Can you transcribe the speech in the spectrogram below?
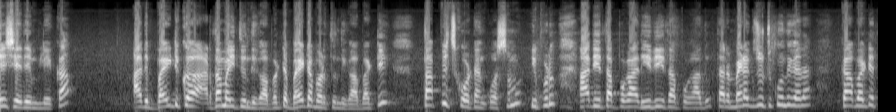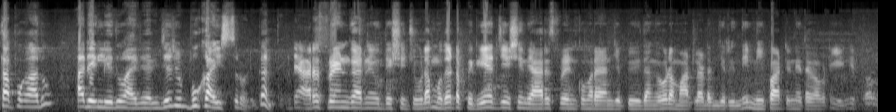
చేసేదేం లేక అది బయటకు అర్థమవుతుంది కాబట్టి బయటపడుతుంది కాబట్టి తప్పించుకోవటం కోసం ఇప్పుడు అది తప్పు కాదు ఇది తప్పు కాదు తన మెడకు చుట్టుకుంది కదా కాబట్టి తప్పు కాదు అదేం లేదు అది అని చెప్పి బుకాయిస్తున్నాడు అంతే. అంటే ఆర్ఎస్ ప్రవీణ్ గారిని ఉద్దేశించి కూడా మొదట ఫిర్యాదు చేసింది ఆర్ఎస్ ప్రవీణ్ కుమార్ అని చెప్పే విధంగా కూడా మాట్లాడడం జరిగింది. మీ పార్టీ నేత కాబట్టి ఏం చెప్తారు?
